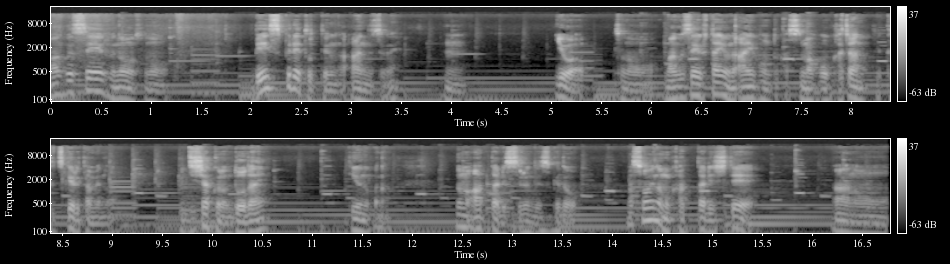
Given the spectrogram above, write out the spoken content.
MagSafe のそのベースプレートっていうのがあるんですよね。うん。要は、その MagSafe 対応の iPhone とかスマホをカチャンってくっつけるための磁石の土台っていうのかなのもあったりするんですけど、まあ、そういうのも買ったりして、あの、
